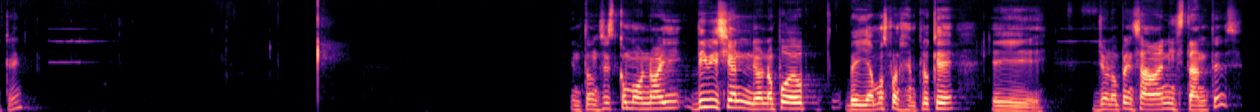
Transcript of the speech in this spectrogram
Okay. Entonces, como no hay división, yo no puedo, veíamos por ejemplo que eh, yo no pensaba en instantes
